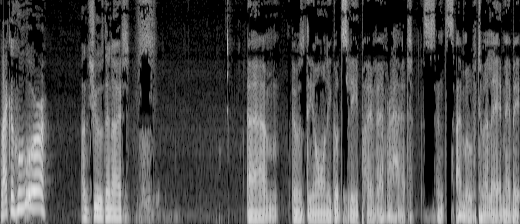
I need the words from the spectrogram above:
like a whore on Tuesday night. Um, it was the only good sleep I've ever had since I moved to LA. Maybe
